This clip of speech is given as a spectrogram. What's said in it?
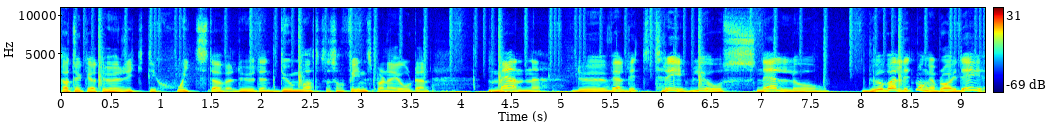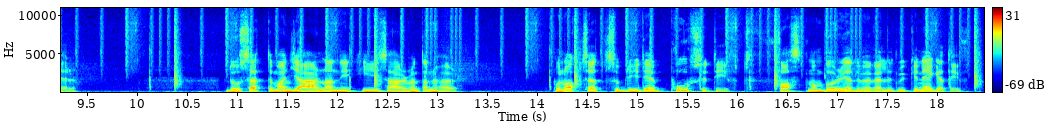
jag tycker att du är en riktig skitstövel. Du är den dummaste som finns på den här jorden. Men du är väldigt trevlig och snäll och du har väldigt många bra idéer. Då sätter man hjärnan i, i så här, vänta nu här. På något sätt så blir det positivt fast man började med väldigt mycket negativt.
